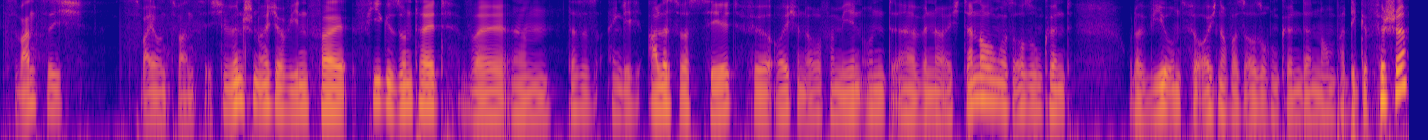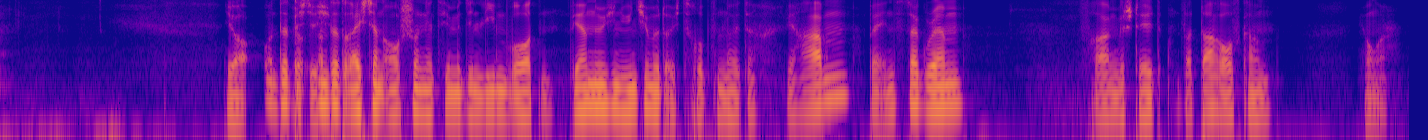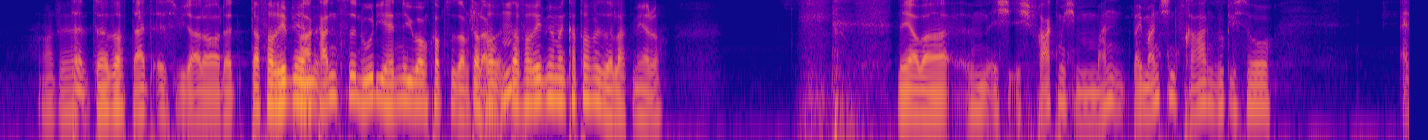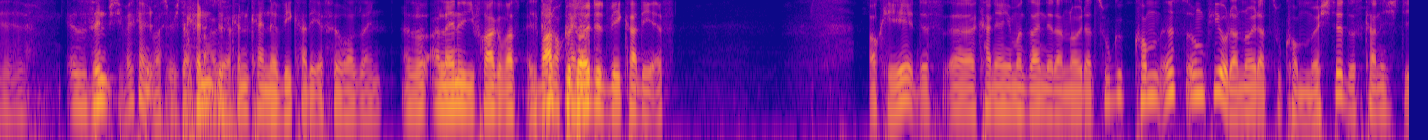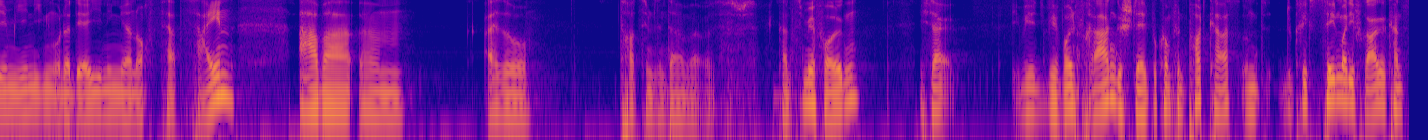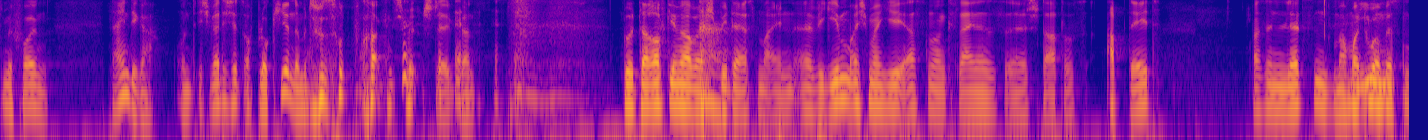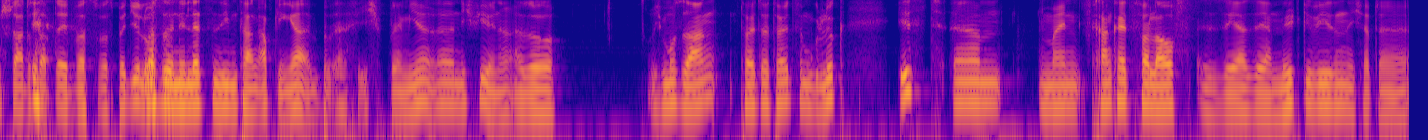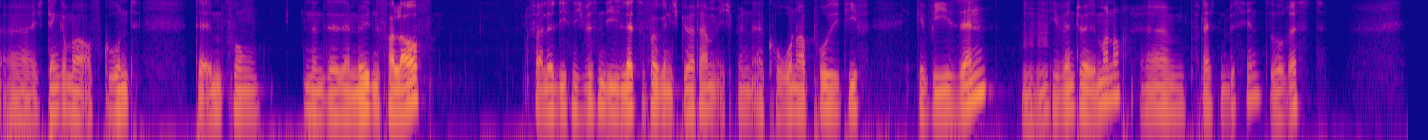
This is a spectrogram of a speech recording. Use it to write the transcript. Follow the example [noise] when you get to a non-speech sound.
2022. Wir wünschen euch auf jeden Fall viel Gesundheit, weil ähm, das ist eigentlich alles, was zählt für euch und eure Familien. Und äh, wenn ihr euch dann noch irgendwas aussuchen könnt oder wir uns für euch noch was aussuchen können, dann noch ein paar dicke Fische. Ja, Und das, Richtig. und das reicht dann auch schon jetzt hier mit den lieben Worten. Wir haben nämlich ein Hühnchen mit euch zu rupfen, Leute. Wir haben bei Instagram Fragen gestellt und was da rauskam, Junge. Da, da, das, da, sagt, das ist wieder da. Das, da, verrät mir, da kannst du nur die Hände über dem Kopf da, zusammenschlagen. ver, hm? da verrät mir mein Kartoffelsalat mehr, du. [laughs] Nee, aber ähm, ich, ich frage mich man, bei manchen Fragen wirklich so. Äh, Es sind, Ich weiß gar nicht, was das, mich das da können, frage. das können keine WKDF-Hörer sein. Also alleine die Frage, was, was bedeutet WKDF? okay, das äh, kann ja jemand sein, der dann neu dazugekommen ist irgendwie oder neu dazukommen möchte. Das kann ich demjenigen oder derjenigen ja noch verzeihen. Aber, ähm, also, trotzdem sind da. Kannst du mir folgen? Ich sage, wir, wir wollen Fragen gestellt bekommen für einen Podcast und du kriegst zehnmal die Frage, kannst du mir folgen? Nein, Digga. Und ich werde dich jetzt auch blockieren, damit du [laughs] so Fragen nicht mehr stellen [laughs] kannst. Gut, darauf gehen wir aber später erstmal ein. Äh, wir geben euch mal hier erstmal ein kleines äh, Status-Update. Was in den letzten Mach mal sieben, du am besten Status-Update, was, was bei dir [laughs] los was so in ist. den letzten sieben Tagen abging. Ja, äh, ich bei mir äh, nicht viel, ne? Also ich muss sagen, toi toi toi, zum Glück ist ähm, mein Krankheitsverlauf sehr, sehr mild gewesen. Ich hatte, äh, ich denke mal, aufgrund der Impfung einen sehr, sehr milden Verlauf. Für alle, die es nicht wissen, die die letzte Folge nicht gehört haben, ich bin äh, Corona-positiv gewesen. Mhm. Eventuell immer noch, ähm, vielleicht ein bisschen, so Rest,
